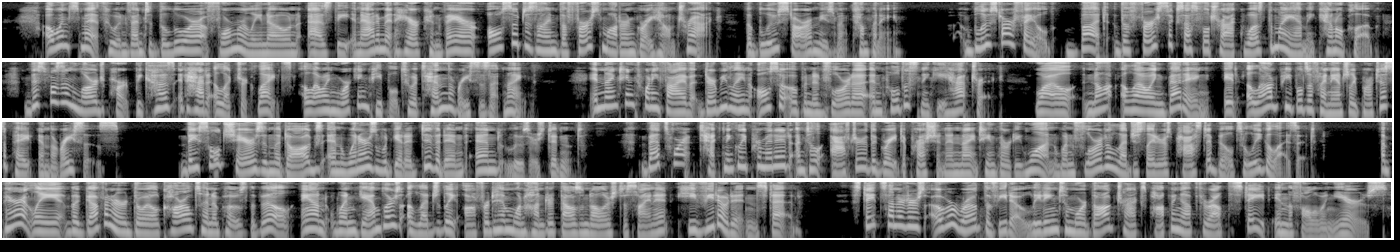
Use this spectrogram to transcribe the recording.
Owen Smith, who invented the lure, formerly known as the inanimate hare conveyor, also designed the first modern greyhound track, the Blue Star Amusement Company. Blue Star failed, but the first successful track was the Miami Kennel Club. This was in large part because it had electric lights, allowing working people to attend the races at night. In 1925, Derby Lane also opened in Florida and pulled a sneaky hat trick. While not allowing betting, it allowed people to financially participate in the races. They sold shares in the dogs, and winners would get a dividend, and losers didn't. Bets weren't technically permitted until after the Great Depression in 1931 when Florida legislators passed a bill to legalize it. Apparently, the governor, Doyle Carlton opposed the bill, and when gamblers allegedly offered him $100,000 to sign it, he vetoed it instead. State senators overrode the veto, leading to more dog tracks popping up throughout the state in the following years.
